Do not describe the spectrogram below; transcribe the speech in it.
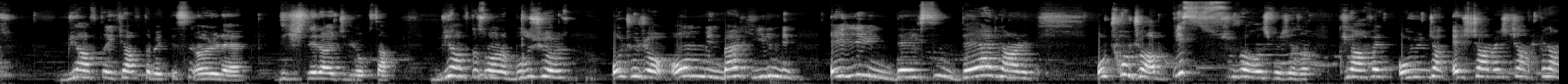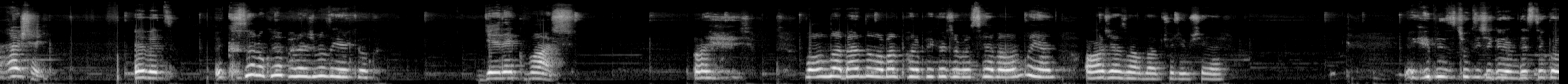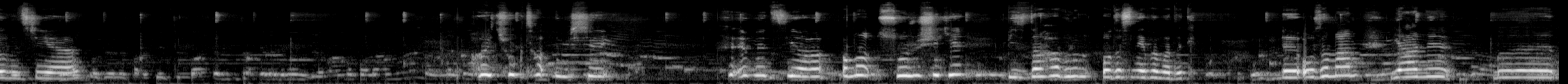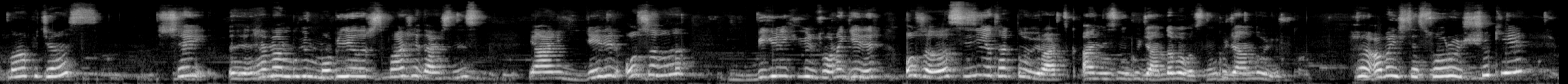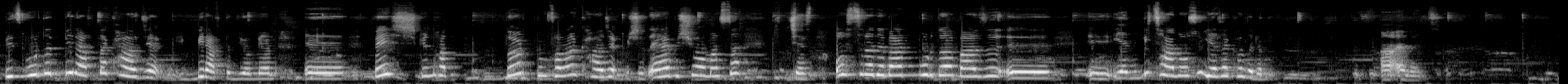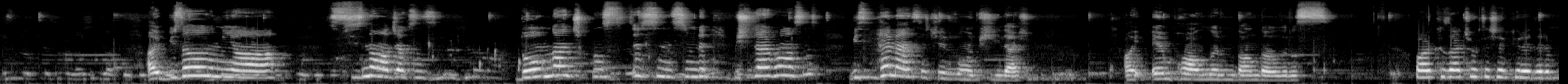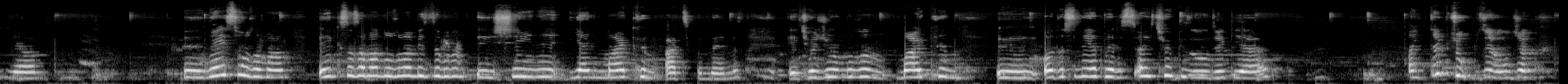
Bir hafta iki hafta beklesin öyle. Dikişleri acır yoksa. Bir hafta sonra buluşuyoruz. O çocuğa 10 bin belki 20 bin 50 bin değsin değer yani. O çocuğa bir sürü alışveriş yazar. Kıyafet, oyuncak, eşya, meşya falan her şey. Evet. E, kızlar okula para harcamamıza gerek yok. Gerek var. Ay. Vallahi ben de normal para pek harcamayı sevmem ama yani alacağız vallahi çocuğa bir şeyler. Hepinize çok teşekkür ederim destek olduğunuz için ya. Çok tatlı bir şey. Evet ya ama sorun şu ki biz daha bunun odasını yapamadık. E, o zaman yani e, ne yapacağız? Şey e, hemen bugün mobilyaları sipariş edersiniz. Yani gelir o salı bir gün iki gün sonra gelir. O salı sizin yatakta uyur artık. Annesinin kucağında babasının kucağında uyur. Ha, ama işte sorun şu ki biz burada bir hafta kalacak bir hafta diyorum yani e, beş gün hat dört gün falan kalacakmışız. Eğer bir şey olmazsa gideceğiz. O sırada ben burada bazı e, e, yani bir tane olsun yatak alırım. Aa evet. Ay biz alalım ya. Siz ne alacaksınız? Doğumdan çıktınız stresiniz şimdi bir şeyler yapamazsınız. Biz hemen seçeriz ona bir şeyler. Ay en pahalılarından da alırız. Var kızlar çok teşekkür ederim ya. Ee, neyse o zaman en kısa zamanda o zaman biz de bunun e, şeyini yani markın artık bunlarımız. E, çocuğumuzun markın e, odasını yaparız. Ay çok güzel olacak ya. Ay tabii çok güzel olacak.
